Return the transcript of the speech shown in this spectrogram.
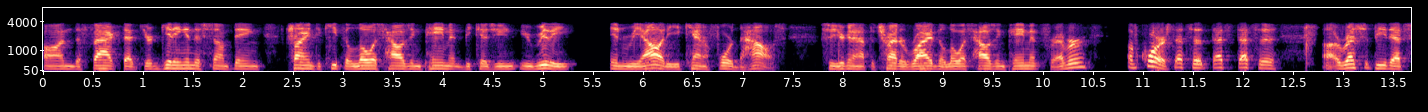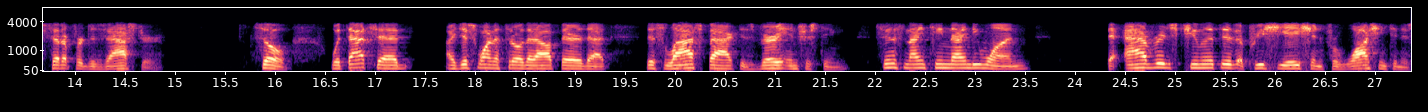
on the fact that you're getting into something trying to keep the lowest housing payment because you you really in reality you can't afford the house. So you're going to have to try to ride the lowest housing payment forever? Of course that's a that's that's a, a recipe that's set up for disaster. So with that said i just want to throw that out there that this last fact is very interesting. Since 1991 the average cumulative appreciation for Washington is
